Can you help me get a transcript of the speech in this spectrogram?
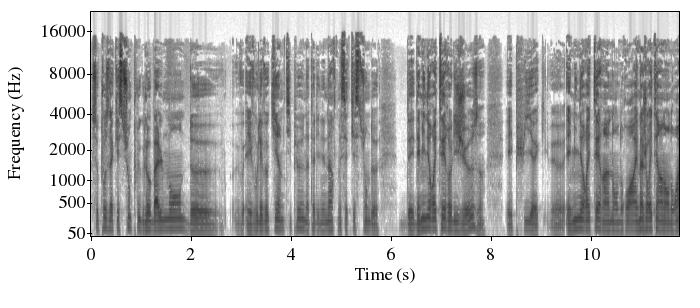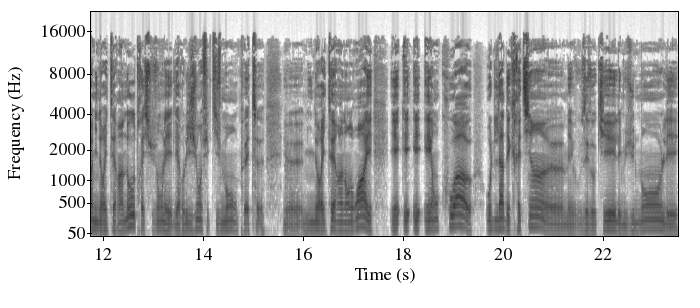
se pose la question plus globalement de, et vous l'évoquiez un petit peu, Nathalie Nénart, mais cette question de des, minorités religieuses, et puis euh, euh est minoritaire à un endroit, est majoritaire à un endroit, minoritaire à un autre, et suivant les, religions, effectivement, on peut être euh, minoritaire à un endroit, et, et, et, en quoi, euh, au-delà des chrétiens, mais vous évoquiez les musulmans, les,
